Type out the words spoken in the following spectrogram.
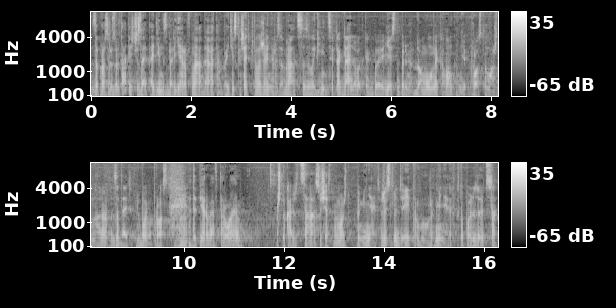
запрос-результат, исчезает один из барьеров. Надо там пойти скачать приложение, разобраться, залогиниться и так далее. Вот как бы есть, например, дома умная колонка, в ней просто можно задать любой вопрос. Угу. Это первое. Второе, что кажется существенно может поменять жизнь людей, там уже меняет, кто пользуется,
